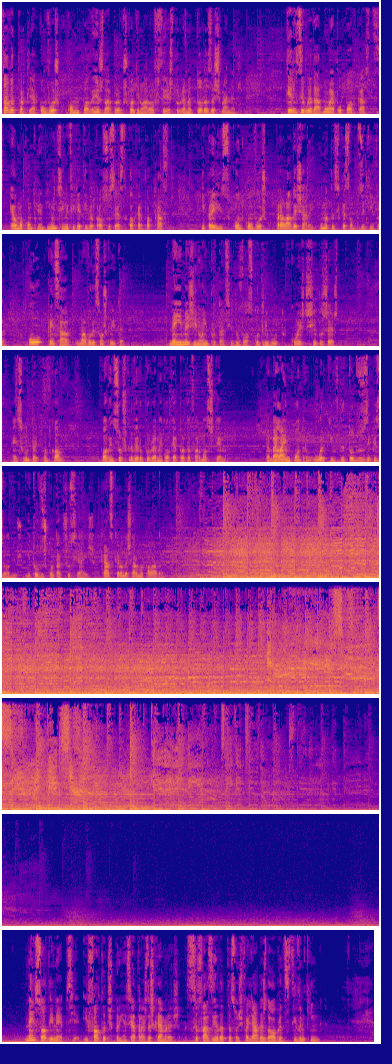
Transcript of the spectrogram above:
Gostava de partilhar convosco como podem ajudar para vos continuar a oferecer este programa todas as semanas. Ter visibilidade no Apple Podcasts é uma componente muito significativa para o sucesso de qualquer podcast. E para isso conto convosco para lá deixarem uma classificação positiva ou, quem sabe, uma avaliação escrita. Nem imaginam a importância do vosso contributo com este simples gesto. Em segundotake.com podem subscrever o programa em qualquer plataforma ou sistema. Também lá encontram o arquivo de todos os episódios e todos os contactos sociais, caso queiram deixar uma palavra. Nem só de inépcia e falta de experiência atrás das câmaras se fazem adaptações falhadas da obra de Stephen King.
